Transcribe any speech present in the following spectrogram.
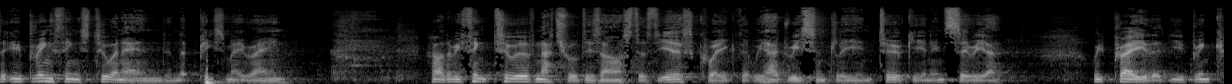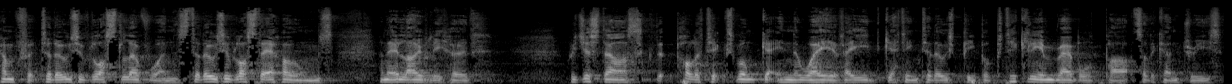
that you bring things to an end and that peace may reign. Father, we think too of natural disasters, the earthquake that we had recently in Turkey and in Syria. We pray that you'd bring comfort to those who've lost loved ones, to those who've lost their homes and their livelihood. We just ask that politics won't get in the way of aid getting to those people, particularly in rebel parts of the countries.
